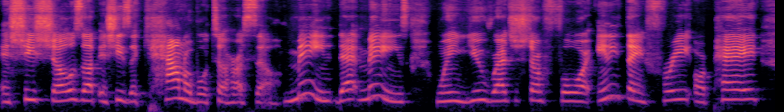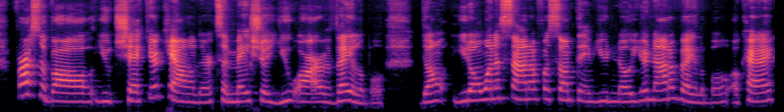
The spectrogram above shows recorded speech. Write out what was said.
and she shows up and she's accountable to herself. Mean that means when you register for anything free or paid, first of all, you check your calendar to make sure you are available. Don't you don't want to sign up for something if you know you're not available, okay?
